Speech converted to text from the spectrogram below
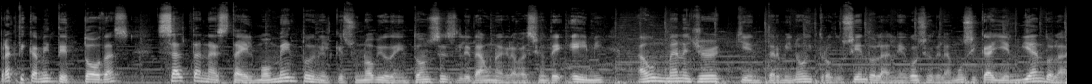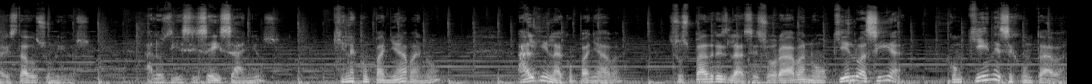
Prácticamente todas saltan hasta el momento en el que su novio de entonces le da una grabación de Amy a un manager quien terminó introduciéndola al negocio de la música y enviándola a Estados Unidos. A los 16 años, ¿quién la acompañaba, no? ¿Alguien la acompañaba? ¿Sus padres la asesoraban o quién lo hacía? ¿Con quiénes se juntaba?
